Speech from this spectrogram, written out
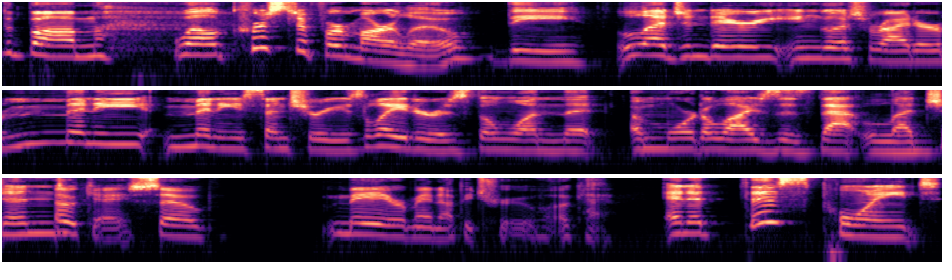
the bum. Well, Christopher Marlowe, the legendary English writer, many, many centuries later, is the one that immortalizes that legend. Okay, so may or may not be true. Okay. And at this point,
